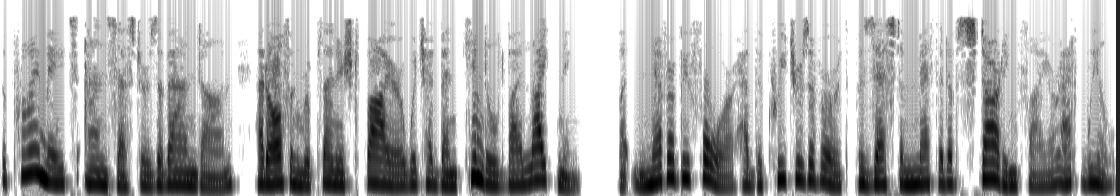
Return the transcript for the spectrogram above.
The primates' ancestors of Andon had often replenished fire which had been kindled by lightning, but never before had the creatures of earth possessed a method of starting fire at will.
